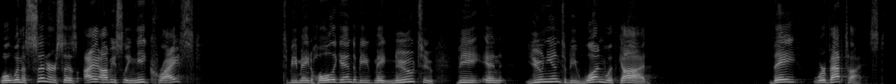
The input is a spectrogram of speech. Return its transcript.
Well, when a sinner says, I obviously need Christ to be made whole again, to be made new, to be in union, to be one with God, they were baptized.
